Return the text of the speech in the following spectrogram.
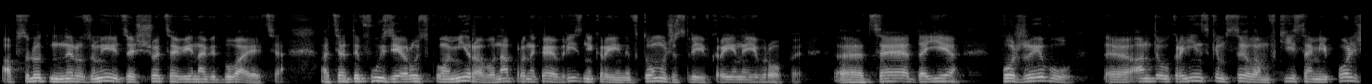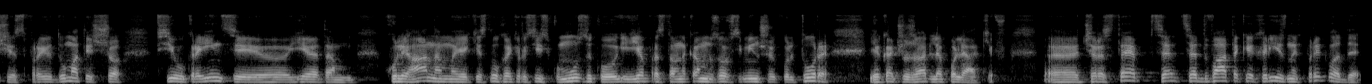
абсолютно не розуміють за що ця війна відбувається. А ця дифузія руського міра вона проникає в різні країни, в тому числі і в країни Європи. Е, Це дає поживу. Е, Антиукраїнським силам в тій самій Польщі думати, що всі українці е, є там хуліганами, які слухають російську музику, і є представниками зовсім іншої культури, яка чужа для поляків. Е, Через те це, це два таких різних приклади.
